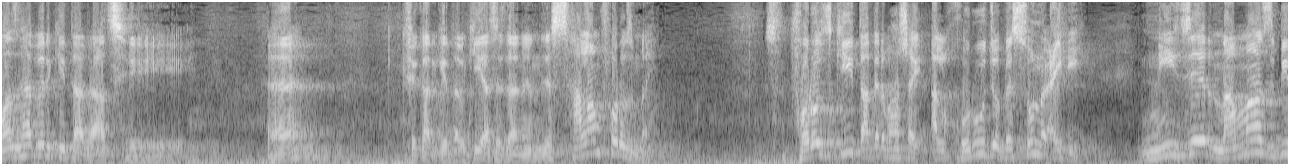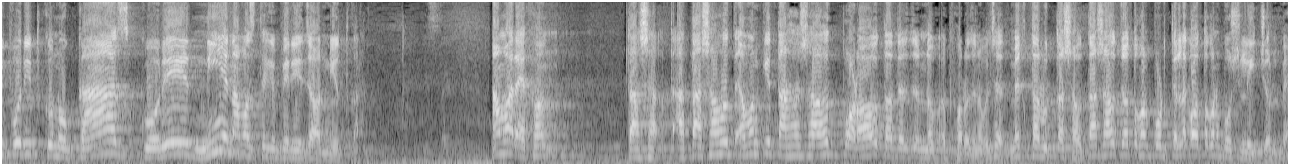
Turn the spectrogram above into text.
মজহাবের কিতাবে আছে হ্যাঁ? ফেকার কিতাবে কি আছে জানেন? যে সালাম ফরজ নয়। ফরজ কি? তাদের ভাষায়, আল খরুজ ও বেসুন আহি নিজের নামাজ বিপরীত কোনো কাজ করে নিয়ে নামাজ থেকে বেরিয়ে যাওয়ার নিয়ত করা। আমার এখন এমনকি পড়াও তাদের জন্য ফরজ না বলছে যতক্ষণ পড়তে লাগে বসলেই চলবে।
